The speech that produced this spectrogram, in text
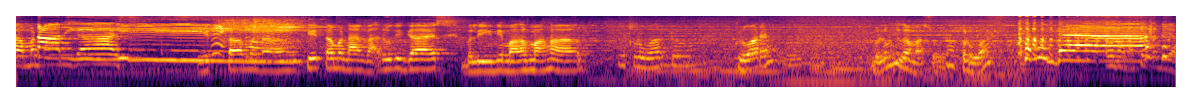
Kita menang, guys. Kita menang, kita menang nggak rugi guys. Beli ini mahal-mahal. Ini keluar dong. Keluar ya? Belum juga masuk, udah keluar. Kan udah. Oh, udah masuk tadi ya?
